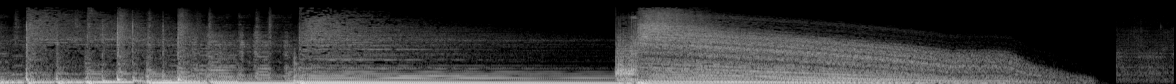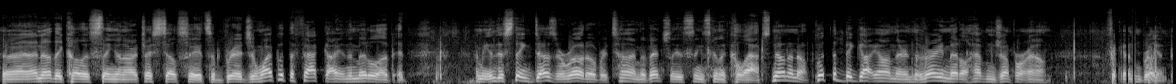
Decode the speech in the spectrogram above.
I know they call this thing an arch. I still say it's a bridge. And why put the fat guy in the middle of it? I mean, this thing does erode over time. Eventually, this thing's going to collapse. No, no, no. Put the big guy on there in the very middle. Have him jump around. Freaking brilliant.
